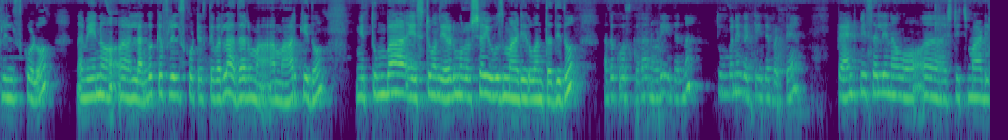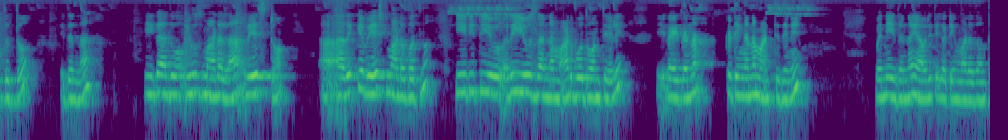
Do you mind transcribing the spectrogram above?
ಫ್ರಿಲ್ಸ್ಗಳು. ನಾವೇನು ಲಂಗಕ್ಕೆ ಫ್ರಿಲ್ಸ್ ಕೊಟ್ಟಿರ್ತೀವಲ್ಲ, ಅದರ ಮಾರ್ಕ್ ಇದು. ತುಂಬ ಎಷ್ಟು, ಒಂದು ಎರಡು ಮೂರು ವರ್ಷ ಯೂಸ್ ಮಾಡಿರುವಂಥದ್ದು ಇದು ಅದಕ್ಕೋಸ್ಕರ ನೋಡಿ ಇದನ್ನು ತುಂಬಾ ಗಟ್ಟಿ ಇದೆ ಬಟ್ಟೆ. ಪ್ಯಾಂಟ್ ಪೀಸಲ್ಲಿ ನಾವು ಸ್ಟಿಚ್ ಮಾಡಿದ್ದದ್ದು ಇದನ್ನು. ಈಗ ಅದು ಯೂಸ್ ಮಾಡಲ್ಲ, ವೇಸ್ಟು. ಅದಕ್ಕೆ ವೇಸ್ಟ್ ಮಾಡೋ ಬದಲು ಈ ರೀತಿ ರೀಯೂಸನ್ನು ಮಾಡ್ಬೋದು ಅಂಥೇಳಿ ಈಗ ಇದನ್ನು ಕಟಿಂಗನ್ನು ಮಾಡ್ತಿದ್ದೀನಿ. ಬನ್ನಿ ಇದನ್ನು ಯಾವ ರೀತಿ ಕಟಿಂಗ್ ಮಾಡೋದು ಅಂತ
